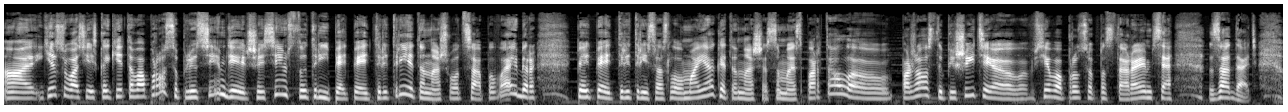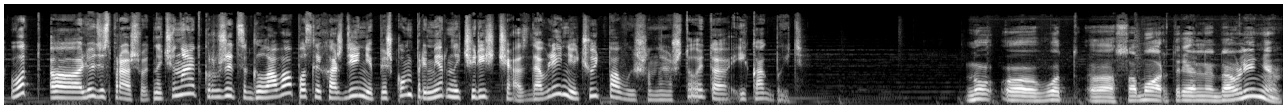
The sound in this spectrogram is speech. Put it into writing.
э, если у вас есть какие-то вопросы, плюс 7 967 103 5533, это наш WhatsApp и Viber, 5533 со словом «Маяк», это наш смс-портал. Э, пожалуйста, пишите пишите, все вопросы постараемся задать. Вот э, люди спрашивают, начинает кружиться голова после хождения пешком примерно через час, давление чуть повышенное, что это и как быть? Ну, э, вот э, само артериальное давление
